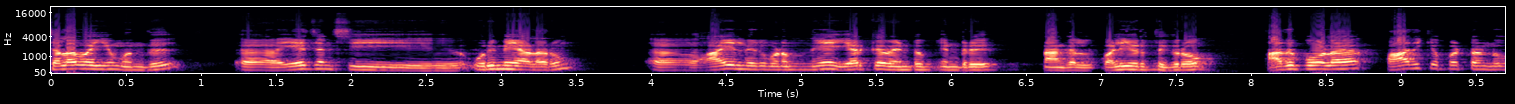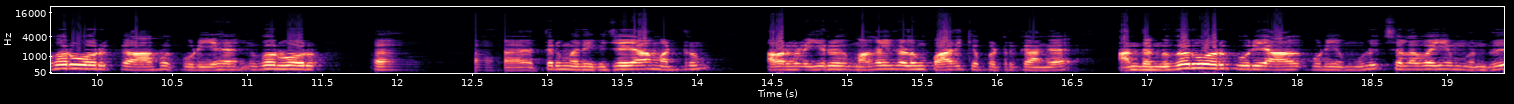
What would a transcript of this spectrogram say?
செலவையும் வந்து ஏஜென்சி உரிமையாளரும் ஆயில் நிறுவனமே ஏற்க வேண்டும் என்று நாங்கள் வலியுறுத்துகிறோம். அதுபோல பாதிக்கப்பட்ட நுகர்வோருக்கு ஆகக்கூடிய நுகர்வோர் திருமதி விஜயா மற்றும் அவர்கள் இரு மகள்களும் பாதிக்கப்பட்டிருக்காங்க. அந்த நுகர்வோருக்குரிய ஆகக்கூடிய முழு செலவையும் வந்து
